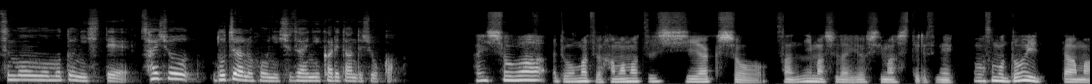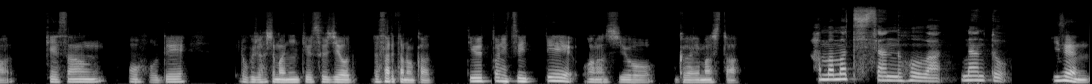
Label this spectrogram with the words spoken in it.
質問をもとにして、最初、どちらの方に取材に行かれたんでしょうか？最初は、えっと、まず浜松市役所さんに、まあ、取材をしましてですね、そもそもどういった、まあ、計算方法で68万人という数字を出されたのかっていうことについてお話を伺いました。浜松市さんの方は、なんと？以前、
